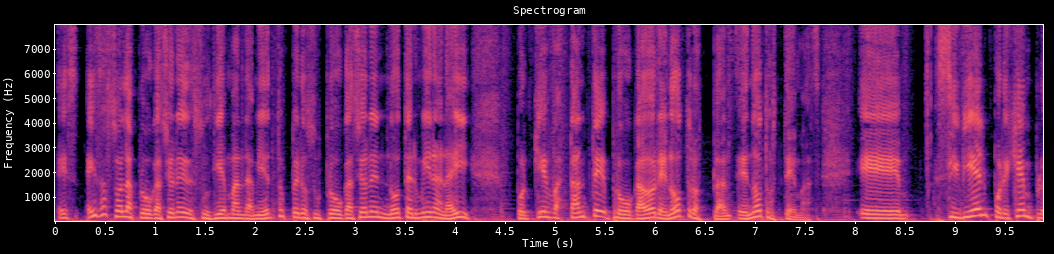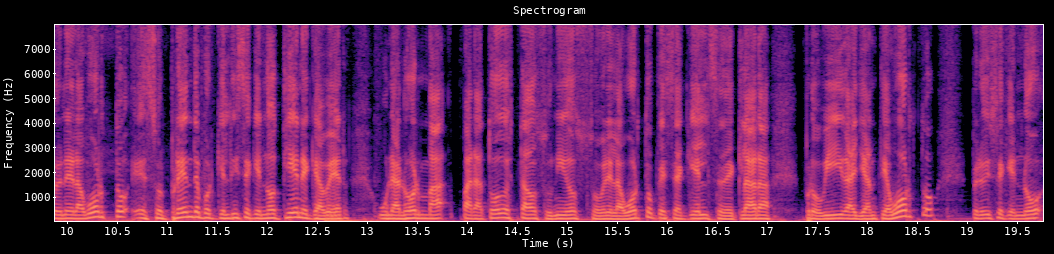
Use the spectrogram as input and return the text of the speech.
es esas son las provocaciones de sus 10 mandamientos, pero sus provocaciones no terminan ahí, porque es bastante provocador en otros plan- en otros temas. Eh, si bien, por ejemplo, en el aborto eh, sorprende porque él dice que no tiene que haber una norma para todo Estados Unidos sobre el aborto, pese a que él se declara pro vida y antiaborto, pero dice que no,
